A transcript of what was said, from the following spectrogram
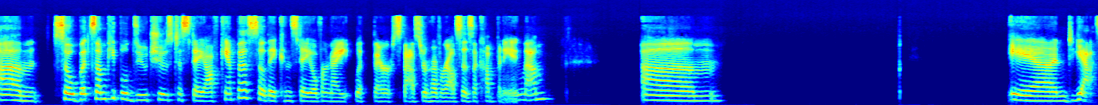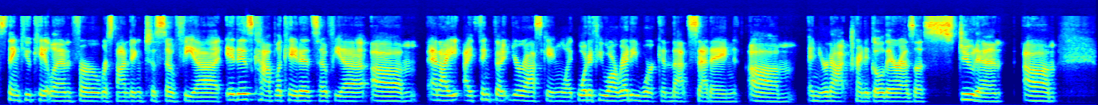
Um, so, but some people do choose to stay off campus so they can stay overnight with their spouse or whoever else is accompanying them. Um, and yes, thank you, Caitlin, for responding to Sophia. It is complicated, Sophia. Um, and I, I think that you're asking, like, what if you already work in that setting um, and you're not trying to go there as a student? Um,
